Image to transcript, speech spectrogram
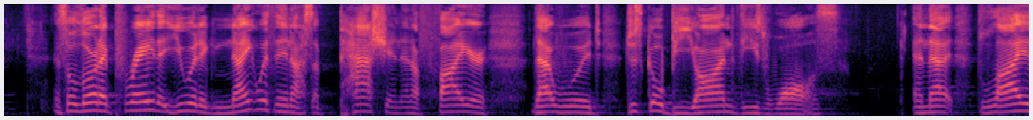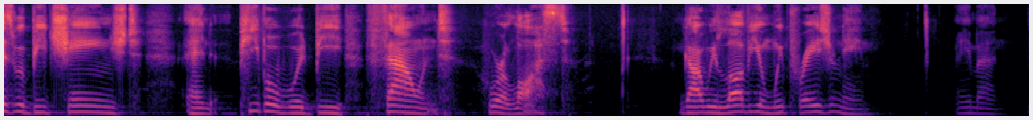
And so, Lord, I pray that you would ignite within us a passion and a fire that would just go beyond these walls, and that lives would be changed and people would be found who are lost. God, we love you and we praise your name. Amen.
